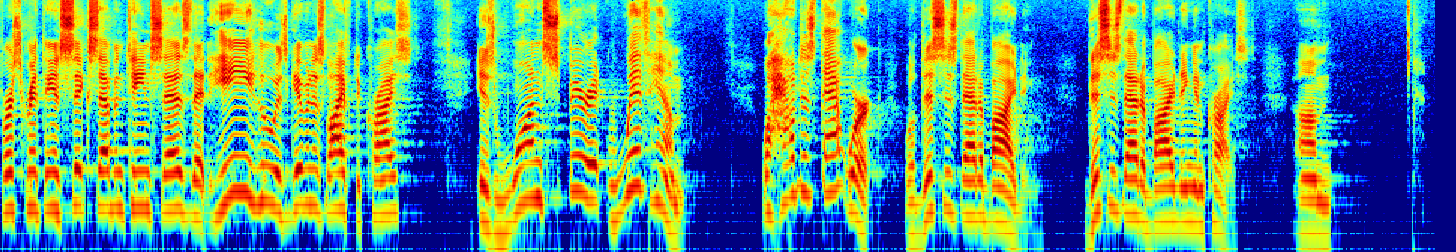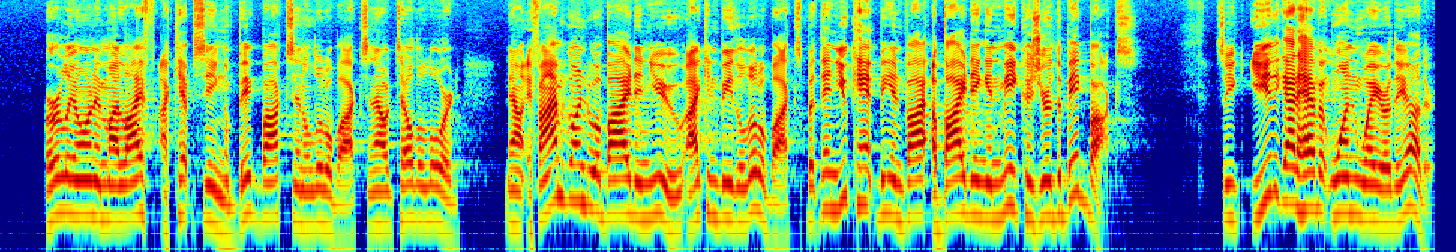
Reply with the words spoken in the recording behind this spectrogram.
1 Corinthians 6 17 says that he who has given his life to Christ is one spirit with him. Well, how does that work? Well, this is that abiding. This is that abiding in Christ. Um, early on in my life, I kept seeing a big box and a little box, and I would tell the Lord, Now, if I'm going to abide in you, I can be the little box, but then you can't be invi- abiding in me because you're the big box. So you, you either got to have it one way or the other.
